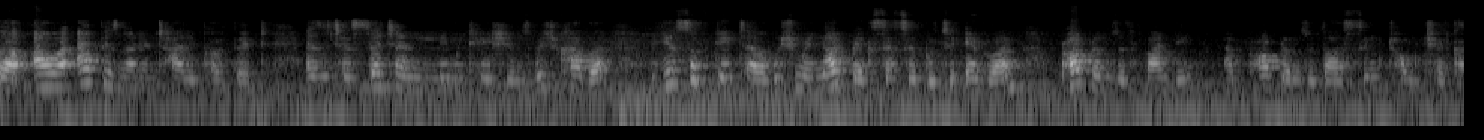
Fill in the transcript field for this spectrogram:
However, our app is not entirely perfect as it has certain limitations which cover the use of data which may not be accessible to everyone, problems with funding, and problems with our symptom checker.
